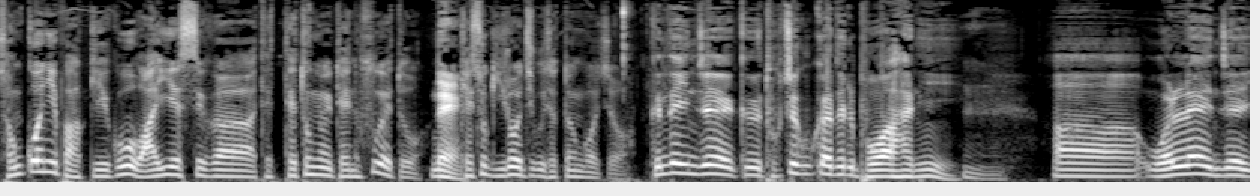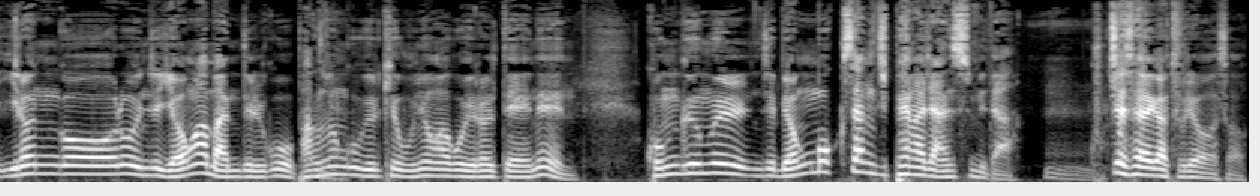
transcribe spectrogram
정권이 바뀌고 YS가 대, 통령이된 후에도 네. 계속 이루어지고 있었던 거죠. 근데 이제 그 독재 국가들을 보아하니 음. 아 원래 이제 이런 거로 이제 영화 만들고 방송국 이렇게 운영하고 이럴 때에는 공금을 이제 명목상 집행하지 않습니다. 국제사회가 두려워서.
